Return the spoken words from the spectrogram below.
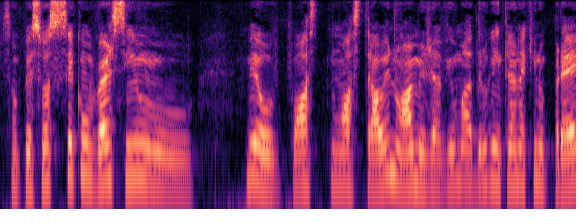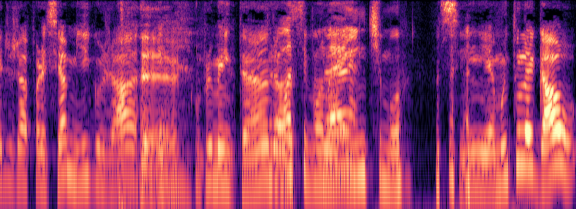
são pessoas que você conversa assim, o... Meu, um ast- um astral enorme. Eu já vi o Madruga entrando aqui no prédio, já parecia amigo, já É. cumprimentando. Próximo, né? É. Íntimo. Sim, e é muito legal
